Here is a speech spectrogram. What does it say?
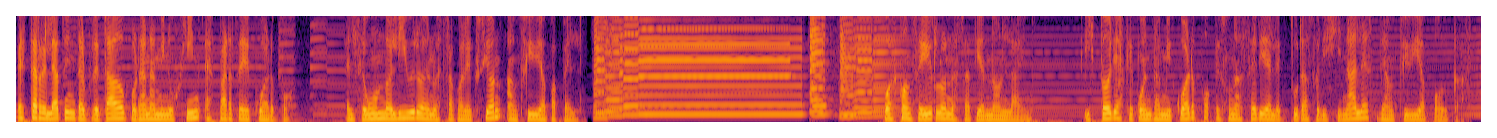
Este relato interpretado por Ana Minujín es parte de Cuerpo, el segundo libro de nuestra colección Anfibia Papel. Puedes conseguirlo en nuestra tienda online. Historias que cuenta mi cuerpo es una serie de lecturas originales de Anfibia Podcast.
